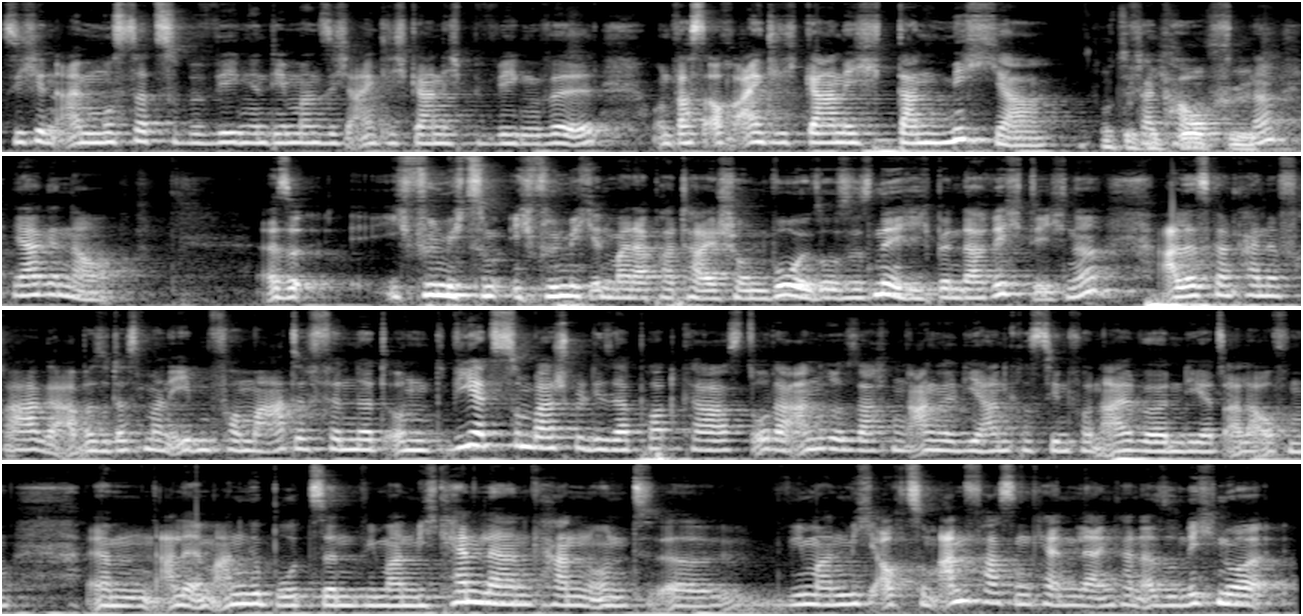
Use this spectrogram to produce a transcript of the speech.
sich in einem Muster zu bewegen, in dem man sich eigentlich gar nicht bewegen will und was auch eigentlich gar nicht dann mich ja verkauft. Ne? Ja, genau. Also ich fühle mich, zum, ich fühle mich in meiner Partei schon wohl, so ist es nicht. Ich bin da richtig, ne? Alles gar keine Frage. Aber so, dass man eben Formate findet und wie jetzt zum Beispiel dieser Podcast oder andere Sachen, Angel Dian, Christine von Alwörden, die jetzt alle auf dem, ähm, alle im Angebot sind, wie man mich kennenlernen kann und äh, wie man mich auch zum Anfassen kennenlernen kann. Also nicht nur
